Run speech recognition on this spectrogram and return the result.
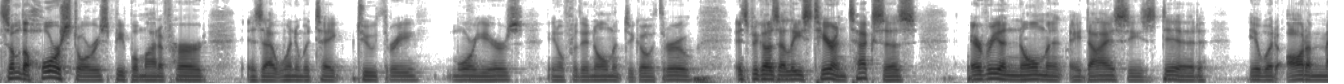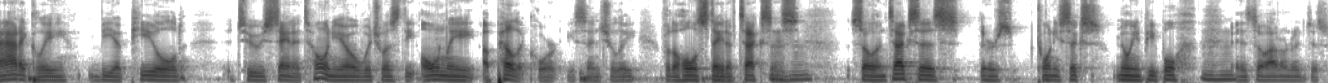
some of the horror stories people might have heard is that when it would take two, three more years, you know, for the annulment to go through, it's because at least here in Texas, every annulment a diocese did, it would automatically be appealed to San Antonio, which was the only appellate court essentially for the whole state of Texas. So in Texas, there's 26 million people, and so I don't know, just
